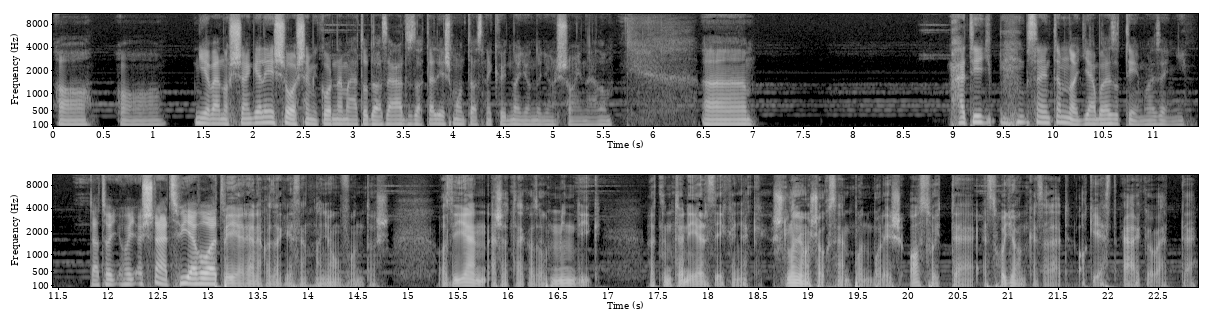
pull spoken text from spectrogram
a, a nyilvánosság elé, soha semmikor nem állt oda az áldozat elé, és mondta azt neki, hogy nagyon-nagyon sajnálom. Uh, hát így szerintem nagyjából ez a téma, ez ennyi. Tehát, hogy, hogy a srác hülye volt. A PR-nek az egésznek nagyon fontos. Az ilyen esetek azok mindig rettentően érzékenyek, és nagyon sok szempontból, és az, hogy te ezt hogyan kezeled, aki ezt elkövette,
